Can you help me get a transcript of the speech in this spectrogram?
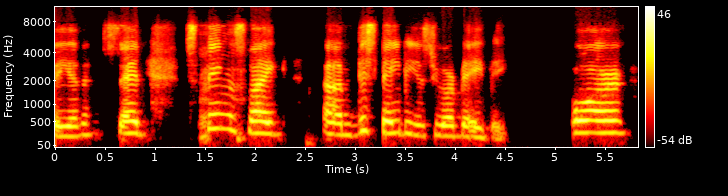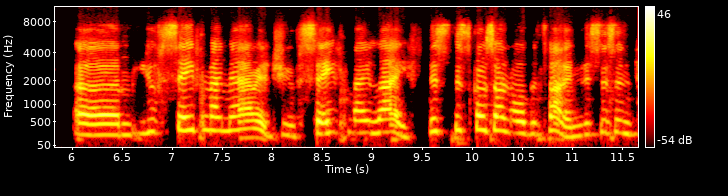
me and said things like, um, This baby is your baby, or um, You've saved my marriage, you've saved my life. This, this goes on all the time. This isn't,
